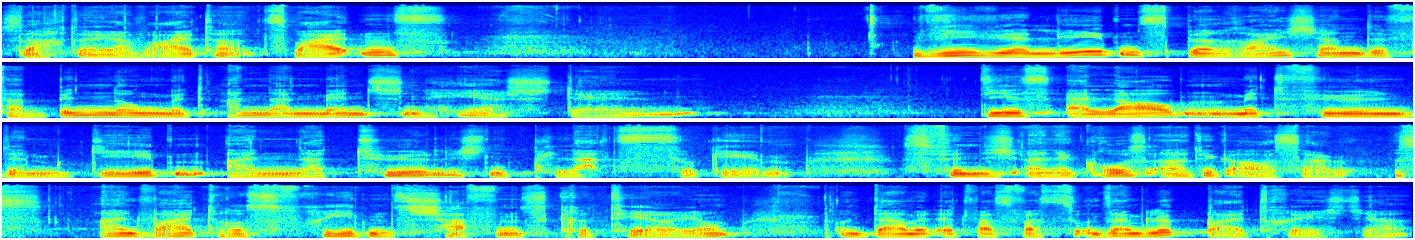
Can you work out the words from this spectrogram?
sagt er ja weiter, zweitens, wie wir lebensbereichernde Verbindungen mit anderen Menschen herstellen, die es erlauben, mitfühlendem Geben einen natürlichen Platz zu geben. Das finde ich eine großartige Aussage. Das ist ein weiteres Friedensschaffenskriterium und damit etwas, was zu unserem Glück beiträgt, ja?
